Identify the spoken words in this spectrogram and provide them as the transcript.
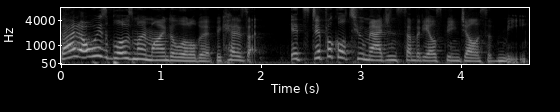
that always blows my mind a little bit because it's difficult to imagine somebody else being jealous of me.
